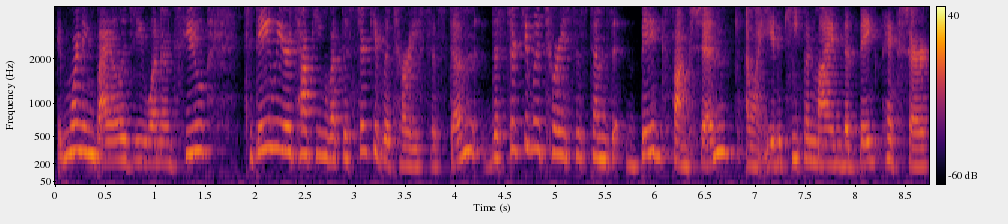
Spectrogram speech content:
Good morning, Biology 102. Today we are talking about the circulatory system. The circulatory system's big function, I want you to keep in mind the big picture,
